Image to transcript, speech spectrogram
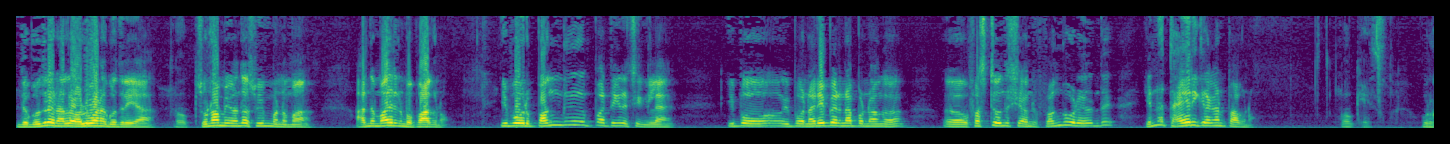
இந்த குதிரை நல்ல வலுவான குதிரையா? சுனாமி வந்தால் ஸ்விம் பண்ணுமா? அந்த மாதிரி நம்ம பார்க்கணும். இப்போ ஒரு பங்கு பார்த்தீங்கன்னு வச்சுங்களேன் இப்போ இப்போ நிறைய பேர் என்ன பண்ணுவாங்க ஃபஸ்ட்டு வந்து ஷே- பங்கோட வந்து என்ன தயாரிக்கிறாங்கன்னு பார்க்கணும். ஓகே. ஒரு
